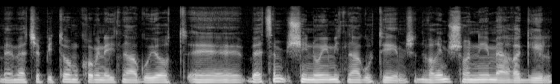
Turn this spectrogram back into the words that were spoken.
באמת שפתאום כל מיני התנהגויות, אה, בעצם שינויים התנהגותיים, שדברים שונים מהרגיל.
